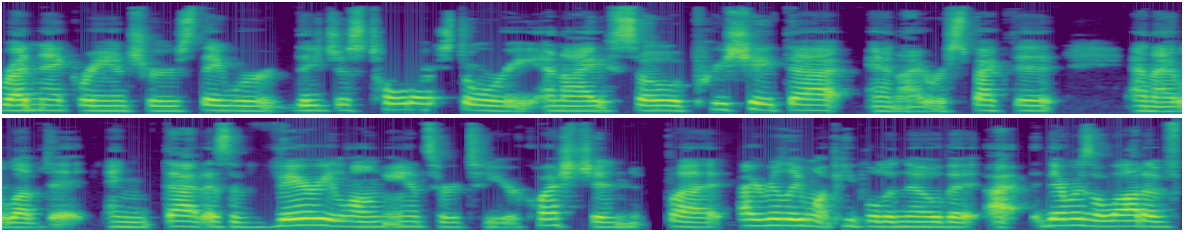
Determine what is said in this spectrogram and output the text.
redneck ranchers. They were they just told our story and I so appreciate that and I respect it and I loved it. And that is a very long answer to your question, but I really want people to know that I, there was a lot of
